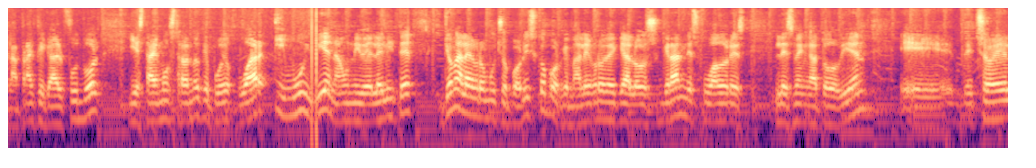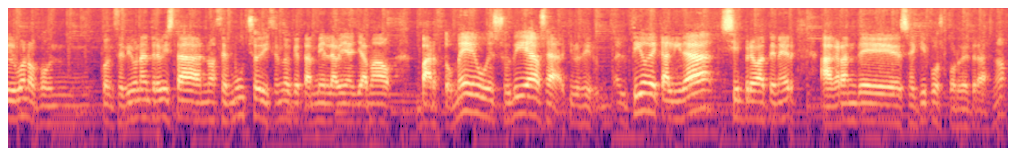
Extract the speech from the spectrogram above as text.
la práctica del fútbol y está demostrando que puede jugar y muy bien a un nivel élite. Yo me alegro mucho por Isco, porque me alegro de que a los grandes jugadores les venga todo bien. Eh, de hecho, él, bueno, concedió una entrevista no hace mucho diciendo que también le habían llamado Bartomeu en su día. O sea, quiero decir, el tío de calidad siempre va a tener a grandes equipos por detrás, ¿no?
